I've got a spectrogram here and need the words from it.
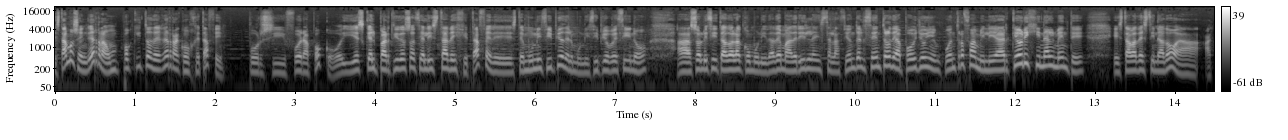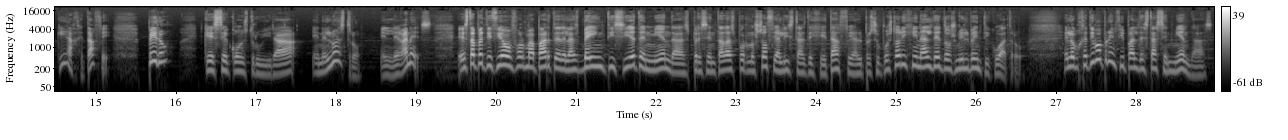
Estamos en guerra, un poquito de guerra con Getafe, por si fuera poco. Y es que el Partido Socialista de Getafe, de este municipio, del municipio vecino, ha solicitado a la Comunidad de Madrid la instalación del Centro de Apoyo y Encuentro Familiar que originalmente estaba destinado a, aquí, a Getafe, pero que se construirá en el nuestro en Leganés. Esta petición forma parte de las 27 enmiendas presentadas por los socialistas de Getafe al presupuesto original de 2024. El objetivo principal de estas enmiendas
